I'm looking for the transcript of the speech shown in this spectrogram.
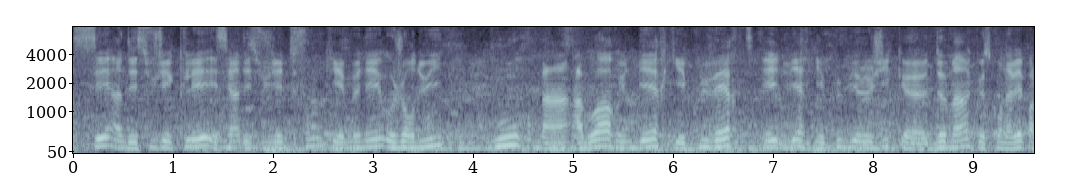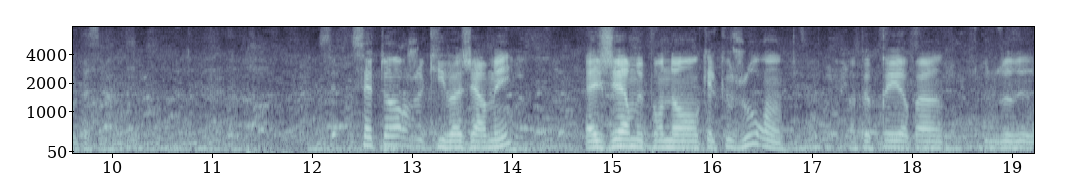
c'est un des sujets clés et c'est un des sujets de fond qui est mené aujourd'hui pour ben, avoir une bière qui est plus verte et une bière qui est plus biologique euh, demain que ce qu'on avait par le passé. Cette orge qui va germer, elle germe pendant quelques jours, à peu près, enfin, ce que nous,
